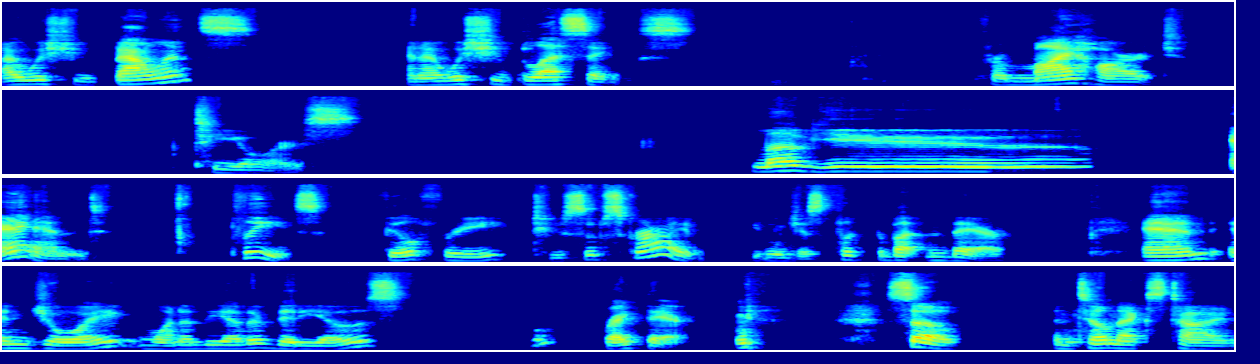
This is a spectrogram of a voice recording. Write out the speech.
I wish you balance and I wish you blessings from my heart to yours. Love you. And please feel free to subscribe. You can just click the button there and enjoy one of the other videos right there. so, until next time,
